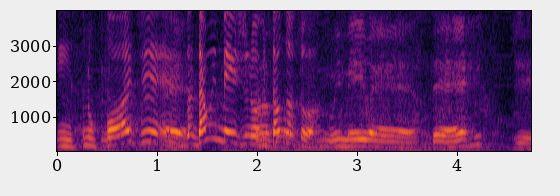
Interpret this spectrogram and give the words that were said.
Isso, não pode? É, Dá um e-mail de novo, então, doutor. O e-mail é dr, de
